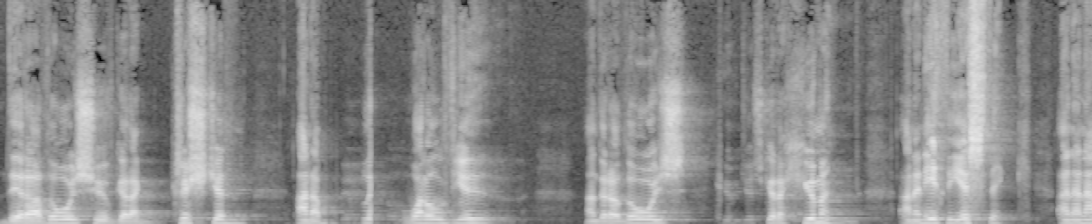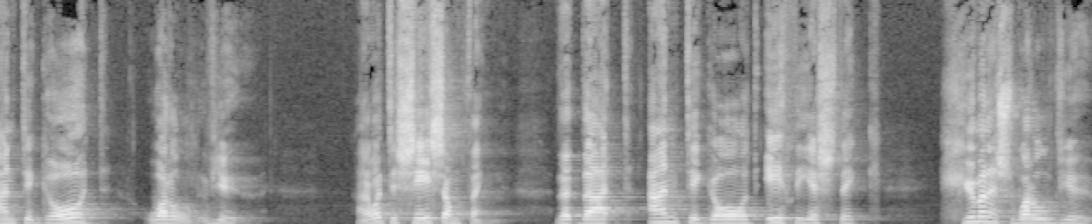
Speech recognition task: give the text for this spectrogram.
there are those who've got a Christian and a biblical worldview, and there are those who've just got a human and an atheistic and an anti God worldview. And I want to say something that that anti God, atheistic, humanist worldview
